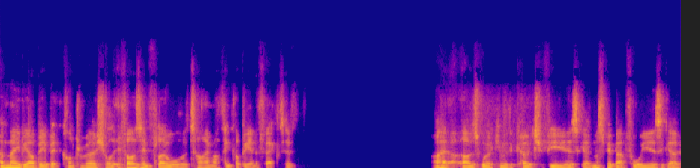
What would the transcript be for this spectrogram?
And maybe I'll be a bit controversial. If I was in flow all the time, I think I'd be ineffective. I, I was working with a coach a few years ago, must be about four years ago.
